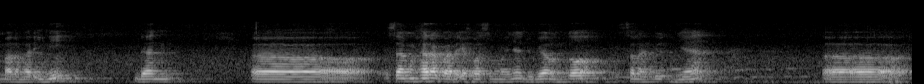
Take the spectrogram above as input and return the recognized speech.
malam hari ini. Dan uh, saya mengharap pada ikhwas semuanya juga untuk selanjutnya uh,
